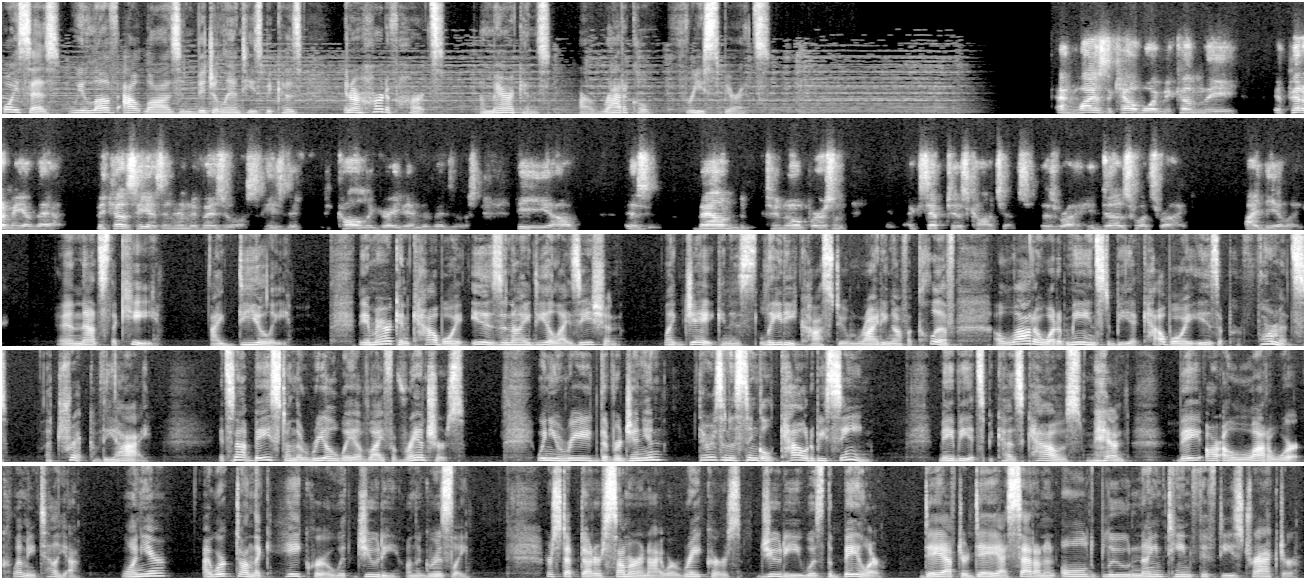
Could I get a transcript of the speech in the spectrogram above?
Hoy says we love outlaws and vigilantes because, in our heart of hearts, Americans are radical free spirits. And why has the cowboy become the epitome of that? Because he is an individualist. He's called a great individualist. He uh, is bound to no person except his conscience is right. He does what's right, ideally. And that's the key ideally. The American cowboy is an idealization. Like Jake in his lady costume riding off a cliff, a lot of what it means to be a cowboy is a performance, a trick of the eye. It's not based on the real way of life of ranchers. When you read The Virginian, there isn't a single cow to be seen. Maybe it's because cows, man, they are a lot of work, let me tell ya. One year, I worked on the hay crew with Judy on the Grizzly. Her stepdaughter Summer and I were rakers. Judy was the baler. Day after day, I sat on an old blue 1950s tractor.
